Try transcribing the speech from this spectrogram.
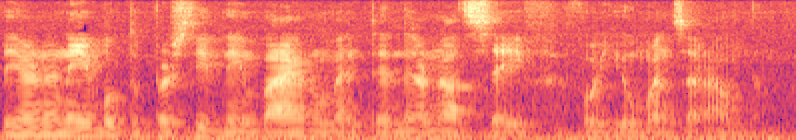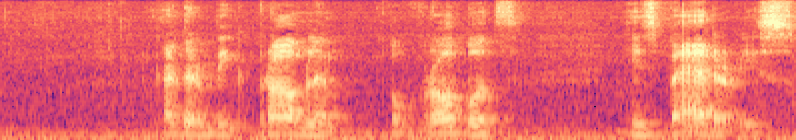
they are unable to perceive the environment and they're not safe for humans around them. Another big problem of robots is batteries.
